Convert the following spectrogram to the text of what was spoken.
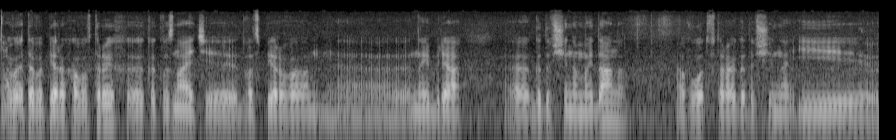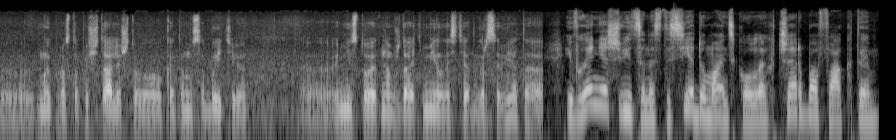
это, во-первых. А во-вторых, э, как вы знаете, 21 э, ноября э, годовщина Майдана, вот, вторая годовщина, и э, мы просто посчитали, что к этому событию э, не стоит нам ждать милости от горсовета, Євгенія Швіц, Анастасія Доманська, Олег Черба. Факти.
